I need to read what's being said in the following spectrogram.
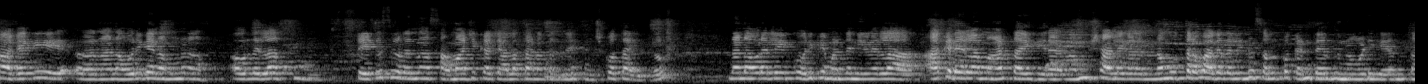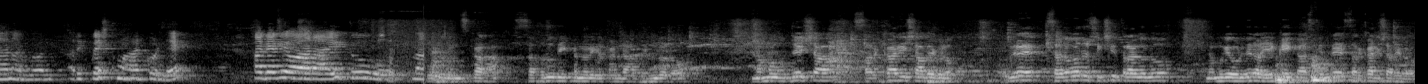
ಹಾಗಾಗಿ ನಾನು ಅವರಿಗೆ ನಮ್ಮ ಅವ್ರದ್ದೆಲ್ಲ ಸ್ಟೇಟಸ್ಗಳನ್ನು ಸಾಮಾಜಿಕ ಜಾಲತಾಣದಲ್ಲಿ ಹಂಚ್ಕೋತಾ ಇದ್ದರು ನಾನು ಅವರಲ್ಲಿ ಕೋರಿಕೆ ಮಾಡಿದೆ, ನೀವೆಲ್ಲ ಆ ಕಡೆ ಎಲ್ಲ ಮಾಡ್ತಾ ಇದ್ದೀರಾ? ನಮ್ಮ ಶಾಲೆಗಳನ್ನು ನಮ್ಮ ಉತ್ತರ ಭಾಗದಲ್ಲಿನೂ ಸ್ವಲ್ಪ ಕಣ್ತೆರೆದು ನೋಡಿ ಅಂತ ನಾನು ರಿಕ್ವೆಸ್ಟ್ ಮಾಡಿಕೊಂಡೆ. ಹಾಗಾಗಿ ವಾರ ಆಯಿತು ನಮಸ್ಕಾರ. ಸಹೃದಯ ಕನ್ನಡಿಗ ತಂಡ ಬೆಂಗಳೂರು. ನಮ್ಮ ಉದ್ದೇಶ ಸರ್ಕಾರಿ ಶಾಲೆಗಳು. ಅಂದರೆ ಸರ್ವರು ಶಿಕ್ಷಿತರಾಗಲು ನಮಗೆ ಉಳಿದಿರೋ ಏಕೈಕ ಆಸ್ತಿ ಅಂದರೆ ಸರ್ಕಾರಿ ಶಾಲೆಗಳು.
